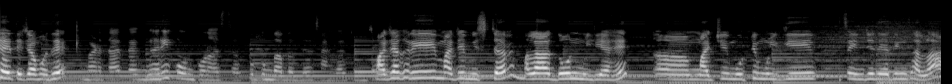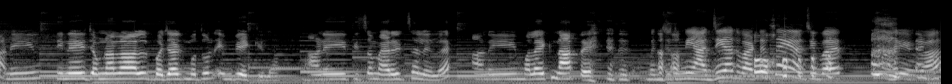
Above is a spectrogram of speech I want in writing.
आहे त्याच्यामध्ये. म्हणतात घरी कोण कोण असतं? कुटुंबाबद्दल सांगाल माझ्या घरी माझे मिस्टर मला दोन मुली आहेत. माझी मोठी मुलगी इंजिनिअरिंग झालं आणि तिने जमनालाल बजाज मधून एम बी ए केलं. आणि तिचं मॅरेज झालेलं आहे आणि मला एक नात आहे. म्हणजे तुम्ही आजी हो. वाटत नाही अजिबात? अरे वा.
